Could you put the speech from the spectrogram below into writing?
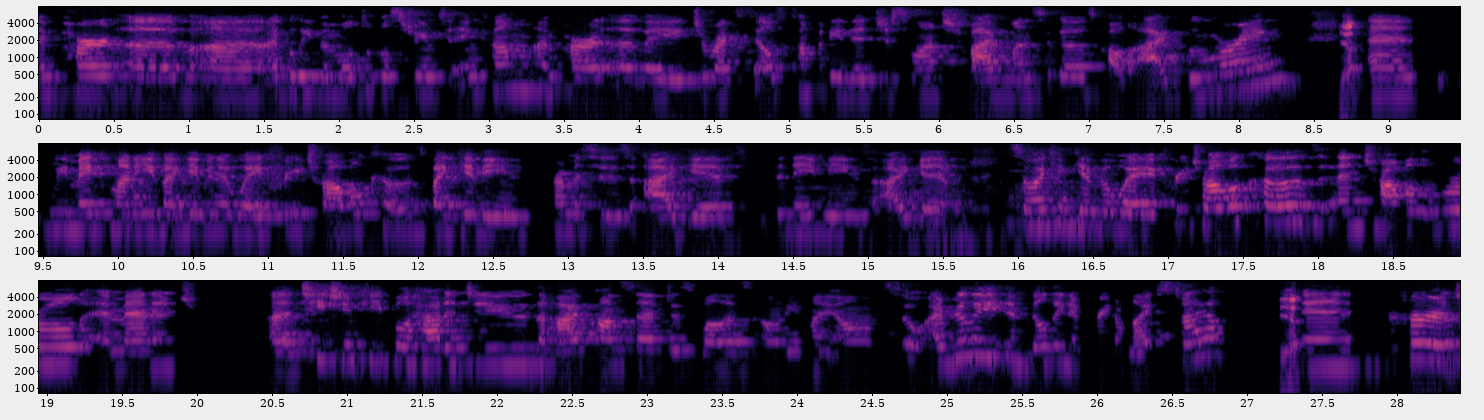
I'm part of, uh, I believe in multiple streams of income. I'm part of a direct sales company that just launched five months ago. It's called iBoomerang. Yep. And we make money by giving away free travel codes by giving premises I give. The name means I give. So I can give away free travel codes and travel the world and manage uh, teaching people how to do the hive concept as well as owning my own. So I really am building a freedom lifestyle Yep. and encourage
